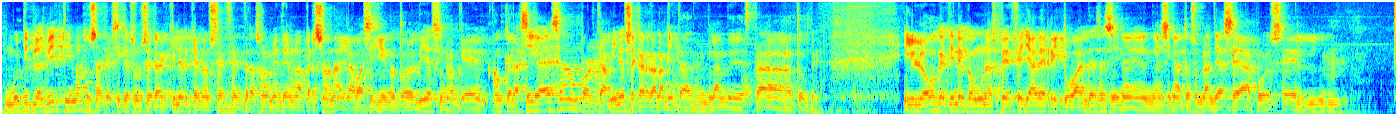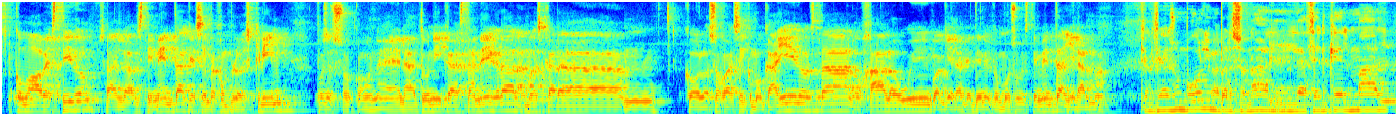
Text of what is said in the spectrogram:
múltiples víctimas, o sea que sí que es un serial killer que no se centra solamente en una persona y la va siguiendo todo el día, sino que aunque la siga esa, por el camino se carga la mitad, en plan de está a tope. Y luego que tiene como una especie ya de ritual de asesinatos, en plan ya sea pues el cómo va vestido, o sea, la vestimenta, que siempre, por ejemplo, Scream, pues eso, con eh, la túnica está negra, la máscara mm, con los ojos así como caídos, tal, o Halloween, cualquiera que tiene como su vestimenta y el arma. Que al final es un poco lo impersonal, el hacer que el mal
